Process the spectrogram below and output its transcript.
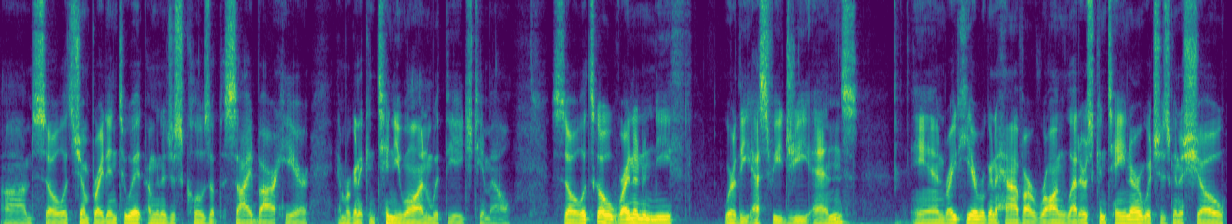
Um, so let's jump right into it. I'm going to just close up the sidebar here and we're going to continue on with the HTML. So let's go right underneath where the SVG ends. And right here, we're going to have our wrong letters container, which is going to show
